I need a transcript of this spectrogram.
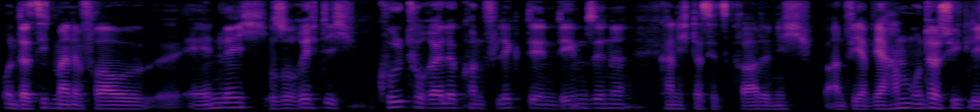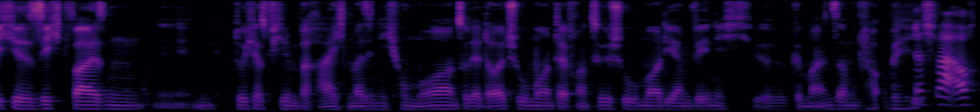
Und das sieht meine Frau äh, ähnlich. So richtig kulturelle Konflikte in dem Sinne kann ich das jetzt gerade nicht beantworten. Wir haben unterschiedliche Sichtweisen in durchaus vielen Bereichen, weiß ich nicht, Humor und so, der deutsche Humor und der französische Humor, die haben wenig äh, gemeinsam, glaube ich. Das war auch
